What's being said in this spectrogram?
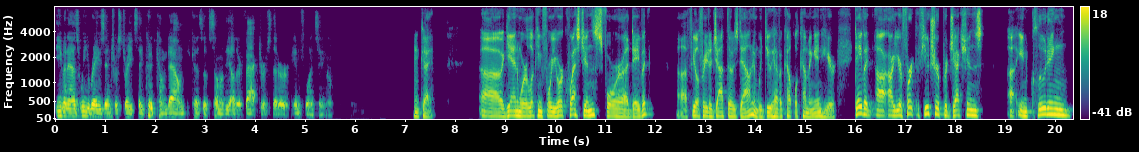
even as we raise interest rates, they could come down because of some of the other factors that are influencing them. Okay. Uh, again, we're looking for your questions for uh, David uh, feel free to jot those down. And we do have a couple coming in here. David, uh, are your future projections uh, including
